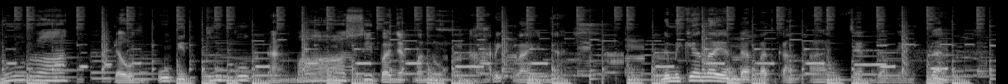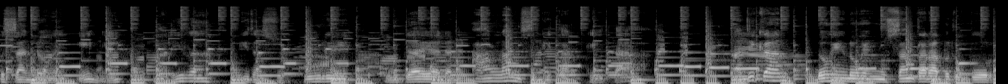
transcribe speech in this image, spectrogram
nura, daun ubi tumbuk, dan masih banyak menu menarik lainnya. Demikianlah yang dapat Kang Acep dongengkan. Pesan dongeng ini, marilah kita syukuri budaya dan alam sekitar kita. Nantikan dongeng-dongeng Nusantara bertutur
